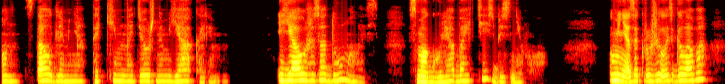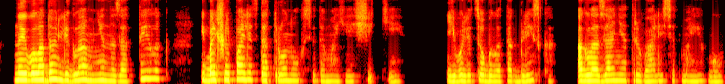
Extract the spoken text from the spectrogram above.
он стал для меня таким надежным якорем. И я уже задумалась, смогу ли обойтись без него. У меня закружилась голова, но его ладонь легла мне на затылок, и большой палец дотронулся до моей щеки. Его лицо было так близко, а глаза не отрывались от моих губ.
